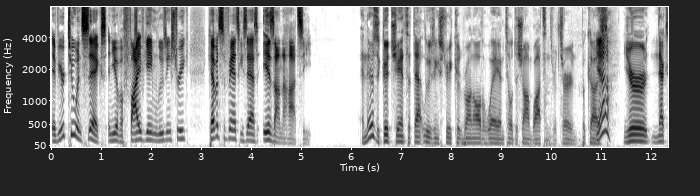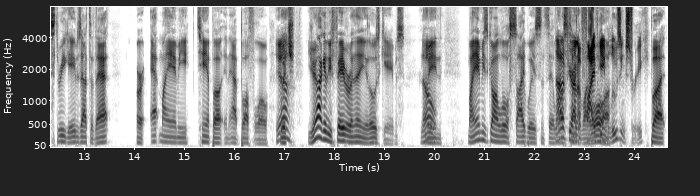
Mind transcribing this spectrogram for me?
if you're two and six and you have a five game losing streak, Kevin Stefanski's ass is on the hot seat. And there's a good chance that that losing streak could run all the way until Deshaun Watson's return because Yeah. your next three games after that are at Miami, Tampa, and at Buffalo, Yeah. which you're not going to be favoring any of those games. No. I mean, Miami's gone a little sideways since they Not lost if you're on a Tagovailoa, five game losing streak. But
